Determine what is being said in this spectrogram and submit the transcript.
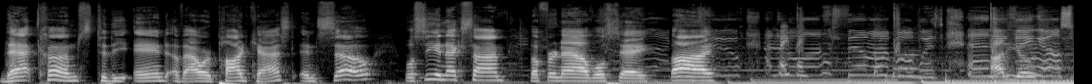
that comes to the end of our podcast. And so we'll see you next time. But for now, we'll say bye. Adios. Adios.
